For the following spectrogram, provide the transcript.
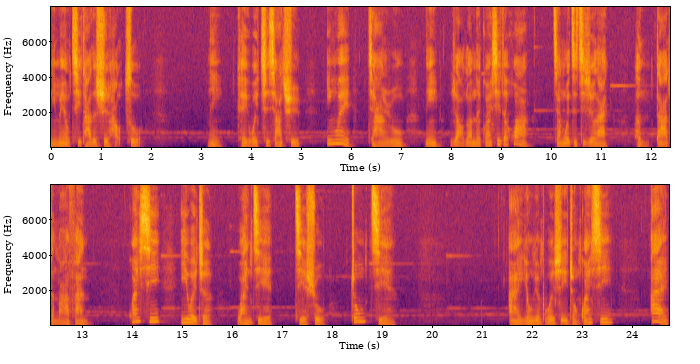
你没有其他的事好做。你可以维持下去，因为假如你扰乱了关系的话，将为自己惹来很大的麻烦。关系意味着完结、结束、终结。爱永远不会是一种关系，爱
